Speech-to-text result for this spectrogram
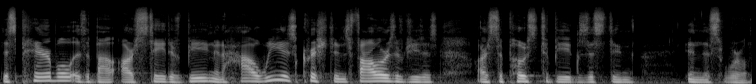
This parable is about our state of being and how we as Christians, followers of Jesus, are supposed to be existing in this world.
